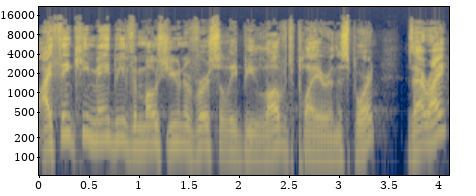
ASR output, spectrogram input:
I think he may be the most universally beloved player in the sport. Is that right?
